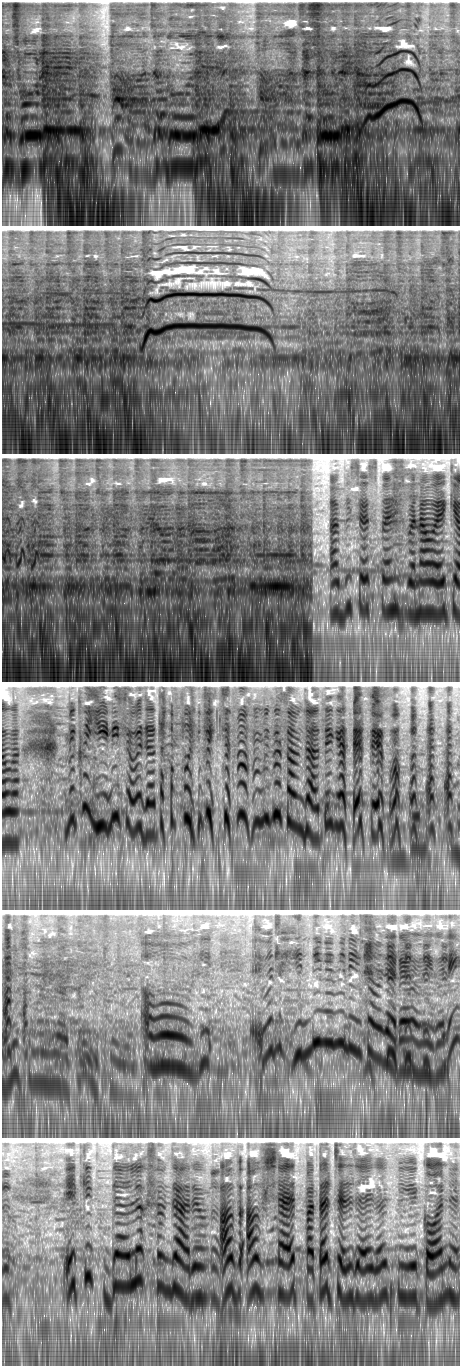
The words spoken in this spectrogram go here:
आजा छोरे आजा गोरे आजा छोरे अभी सस्पेंस बना हुआ है क्या होगा? मेरे को ये नहीं समझ आता पूरी पिक्चर में मम्मी को समझाते क्या रहते हो? नहीं समझ में आता इसलिए ओह मतलब हिंदी में भी नहीं समझ आ रहा है मम्मी को नहीं? एक एक डायलॉग समझा रहे हो। अब अब शायद पता चल जाएगा कि ये कौन है।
